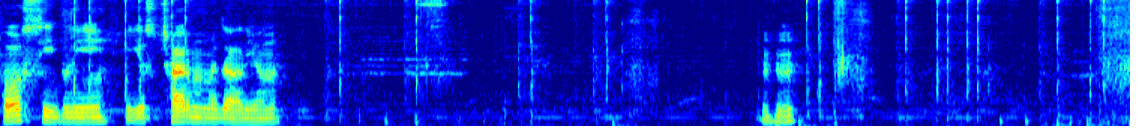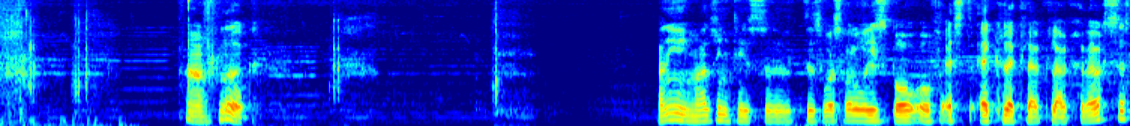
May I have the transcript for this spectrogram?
possibly use charm medallion. Mm-hmm. Oh, look. Can you imagine this? Uh, this was always bow of Ekleklekleklex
